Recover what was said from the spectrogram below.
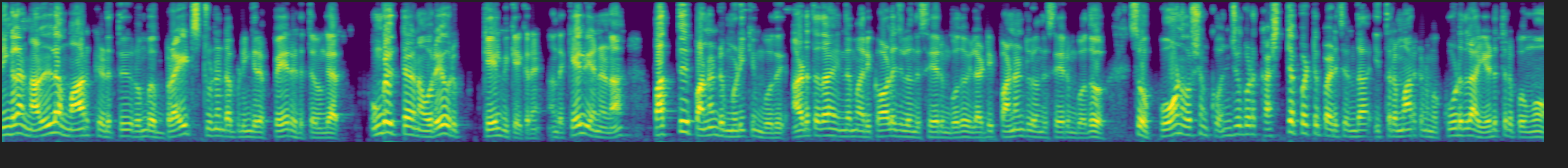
நீங்களாம் நல்ல மார்க் எடுத்து ரொம்ப பிரைட் ஸ்டூடெண்ட் அப்படிங்கிற பேர் எடுத்தவங்க. உங்கள்கிட்ட நான் ஒரே ஒரு கேள்வி கேட்குறேன். அந்த கேள்வி என்னன்னா பத்து பன்னெண்டு முடிக்கும் போது அடுத்ததா இந்த மாதிரி காலேஜில் வந்து சேரும்போதோ இல்லாட்டி பன்னெண்டுல வந்து சேரும்போதோ ஸோ போன வருஷம் கொஞ்சம் கூட கஷ்டப்பட்டு படிச்சிருந்தா இத்தனை மார்க் நம்ம கூடுதலாக எடுத்திருப்போமோ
